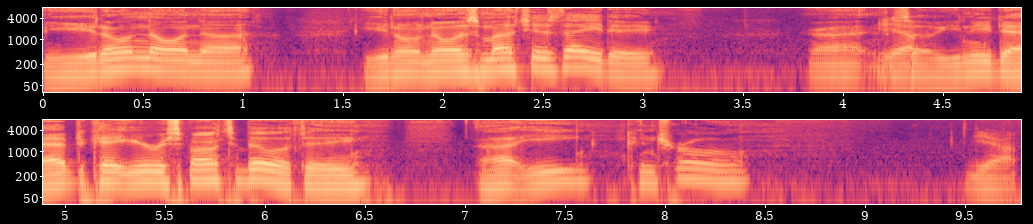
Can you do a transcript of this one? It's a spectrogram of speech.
you don't know enough, you don't know as much as they do. Right? Yep. So you need to abdicate your responsibility, i.e., control. Yeah.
